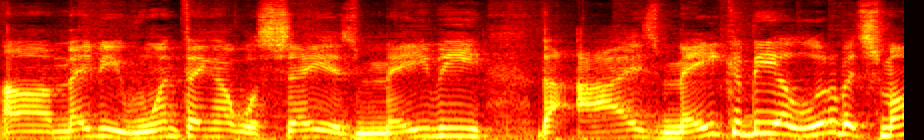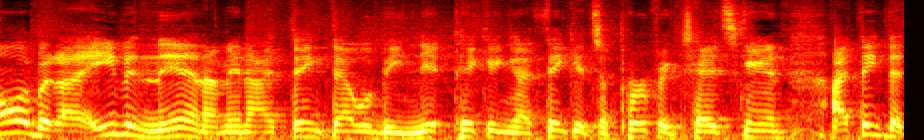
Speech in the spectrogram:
Uh, maybe one thing I will say is maybe the eyes may could be a little bit smaller, but uh, even then, I mean, I think that would be nitpicking. I think it's a perfect head scan. I think the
